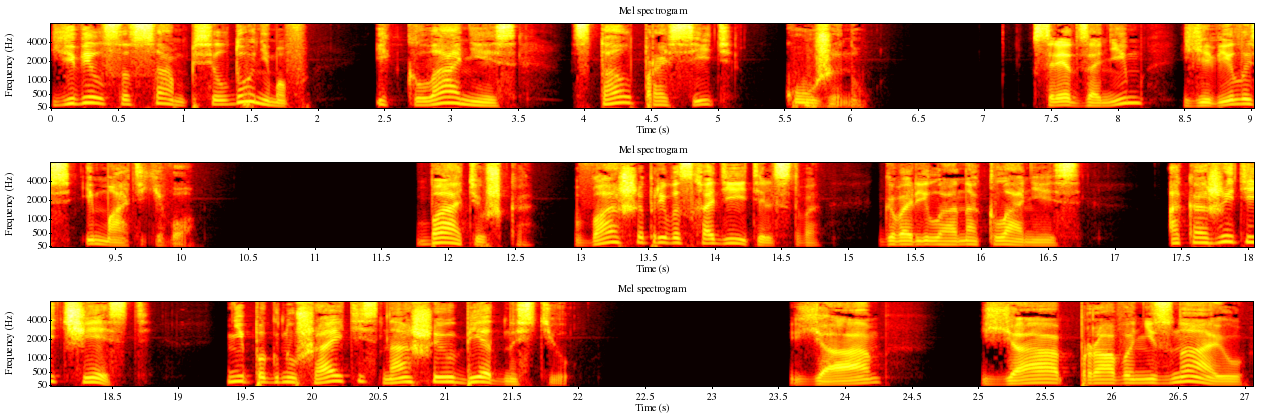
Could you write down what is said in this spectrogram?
явился сам Псилдонимов и, кланяясь, стал просить к ужину. Вслед за ним явилась и мать его. «Батюшка, ваше превосходительство!» — говорила она, кланяясь. «Окажите честь, не погнушайтесь нашей бедностью». «Я... я, право, не знаю»,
